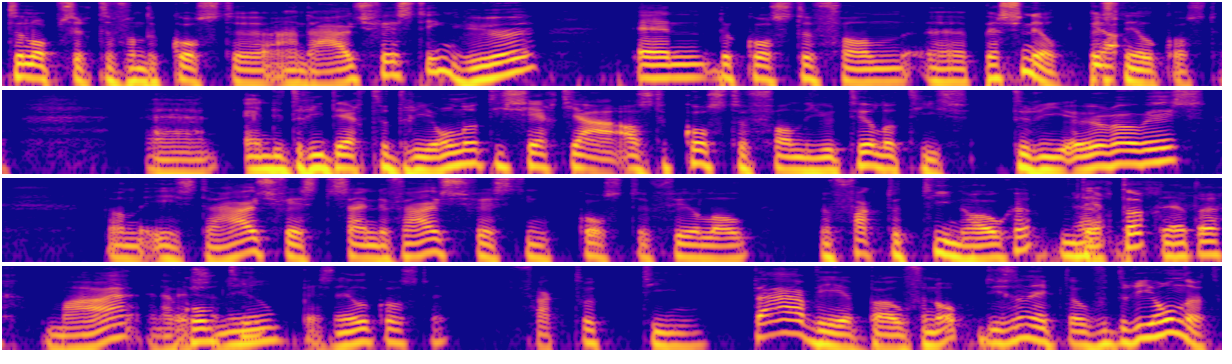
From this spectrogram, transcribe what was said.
ten opzichte van de kosten aan de huisvesting, huur, en de kosten van eh, personeel, personeelkosten. Eh, en de 330-300 die zegt ja, als de kosten van de utilities 3 euro is, dan is de huisvest, zijn de huisvestingkosten veelal een factor 10 hoger, Ja, 30. 30. Maar, en dan komt die personeelkosten, factor 10 daar weer bovenop. Dus dan heb je het over 300.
